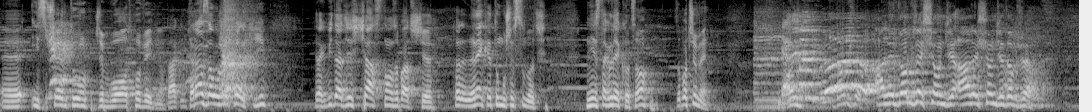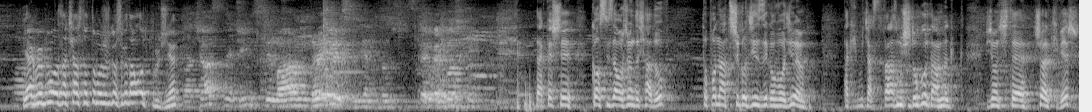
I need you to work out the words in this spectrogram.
y, i sprzętu, żeby było odpowiednio, tak? I teraz założę felki. Jak widać jest ciasno, zobaczcie. To rękę tu muszę wsunąć. Nie jest tak lekko, co? Zobaczymy. Dobrze, ale dobrze siądzie, ale siądzie dobrze. Jakby było za ciasno, to możesz go sobie tam odpróć, nie? Na ciasne dżinsy mam. To jest. Jak pierwszy kosmy założyłem do siadów, to ponad 3 godziny z niego wychodziłem. Takich ciasno. Teraz musisz do góry tam wziąć te szelki, wiesz?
